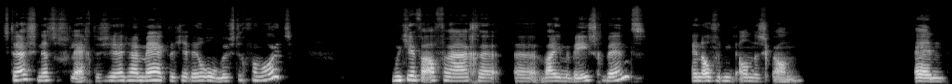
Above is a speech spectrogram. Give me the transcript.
Stress is net zo slecht. Dus als jij merkt dat je er heel onrustig van wordt, moet je even afvragen uh, waar je mee bezig bent en of het niet anders kan. En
